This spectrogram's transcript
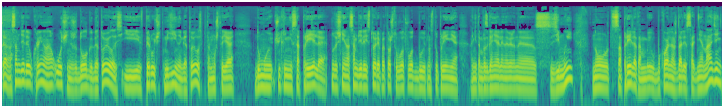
Да, на самом деле Украина она очень же долго готовилась, и в первую очередь медийно готовилась, потому что я думаю, чуть ли не с апреля, ну, точнее, на самом деле история про то, что вот-вот будет наступление, они там разгоняли, наверное, с зимы, но с апреля там буквально ждали со дня на день,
